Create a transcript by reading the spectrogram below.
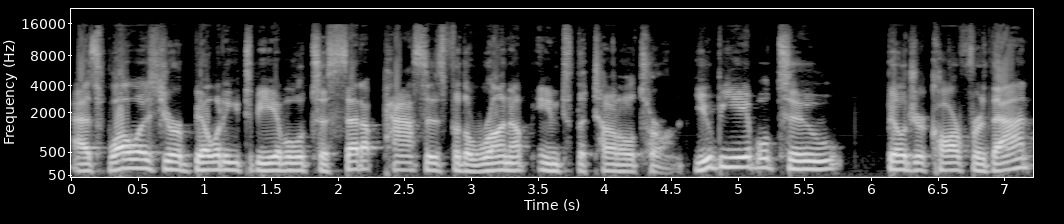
as well as your ability to be able to set up passes for the run up into the tunnel turn. You'll be able to build your car for that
